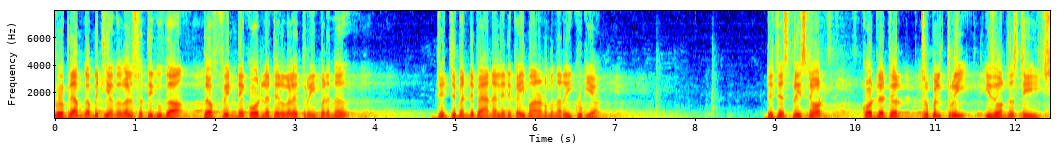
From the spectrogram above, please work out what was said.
പ്രോഗ്രാം കമ്മിറ്റി അംഗങ്ങൾ ശ്രദ്ധിക്കുക. ദഫിന്റെ കോഡ് ലെറ്ററുകൾ എത്രയും പെടുന്ന് ജഡ്ജ്മെന്റ് പാനലിന് കൈമാറണമെന്ന് അറിയിക്കുകയാണ്. Judges please note code letter triple three is on the stage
